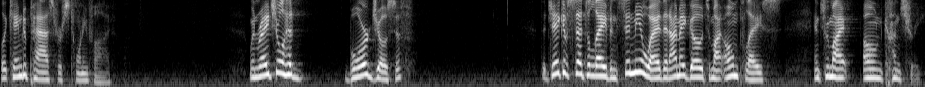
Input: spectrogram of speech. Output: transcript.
Well, it came to pass, verse 25. When Rachel had bore Joseph, that Jacob said to Laban, Send me away that I may go to my own place and to my own country.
